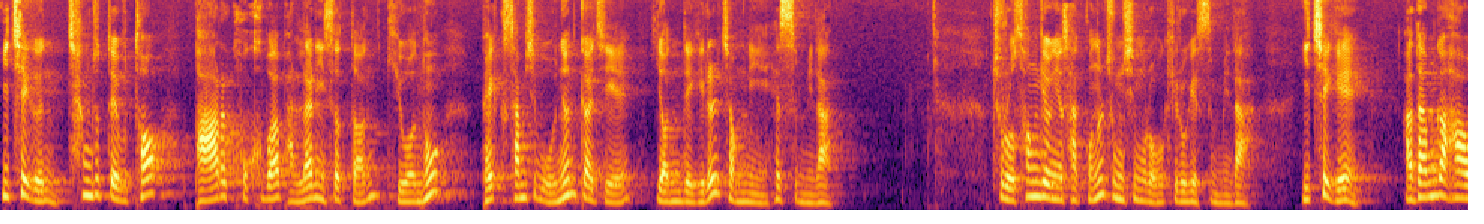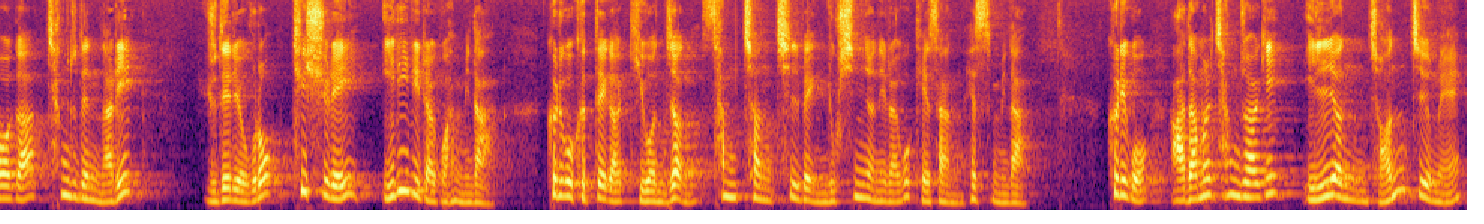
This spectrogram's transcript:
이 책은 창조 때부터 바르 코코바 반란이 있었던 기원 후 135년까지의 연대기를 정리했습니다. 주로 성경의 사건을 중심으로 기록했습니다. 이 책에 아담과 하와가 창조된 날이 유대력으로 티슈레이 1일이라고 합니다. 그리고 그때가 기원전 3760년이라고 계산했습니다. 그리고 아담을 창조하기 1년 전쯤에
